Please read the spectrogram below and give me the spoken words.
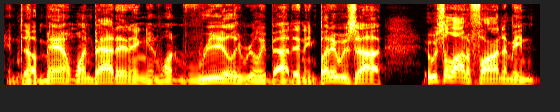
And uh, man, one bad inning and one really, really bad inning. But it was uh, it was a lot of fun. I mean,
